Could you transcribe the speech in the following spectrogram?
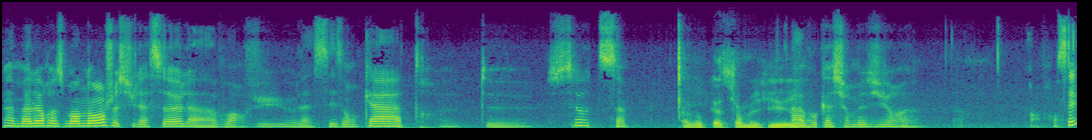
Bah, Malheureusement non, je suis la seule à avoir vu euh, la saison 4 de Suits, Avocat sur mesure. Avocat sur mesure euh, en français.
